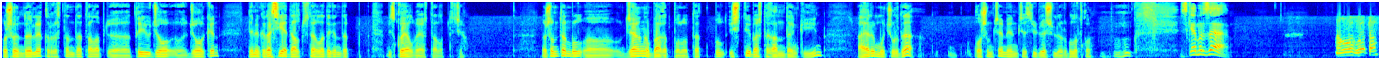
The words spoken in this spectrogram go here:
ошондой эле кыргызстанда талап э, тыюу жок экен. Демек россия да алып таштагыла деген деп биз кое албайбыз талаптычы ошондуктан бул э, жаңы багыт болуп атат. Бул ишти баштагандан кийин айрым учурда кошумча менимче сүйлөшүүлөр болот го. Искен мырза ооба угуп атам.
